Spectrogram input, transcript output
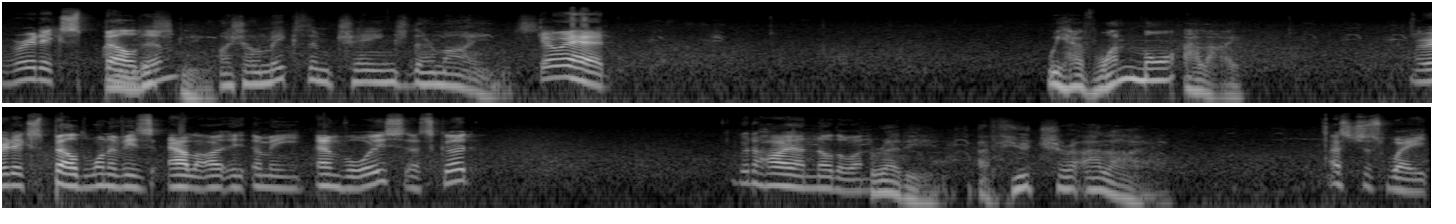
I've already expelled I'm him. listening. I shall make them change their minds. Go ahead. We have one more ally. Already expelled one of his ally, I mean envoys. That's good. I'm gonna hire another one. Ready. A future ally. Let's just wait.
